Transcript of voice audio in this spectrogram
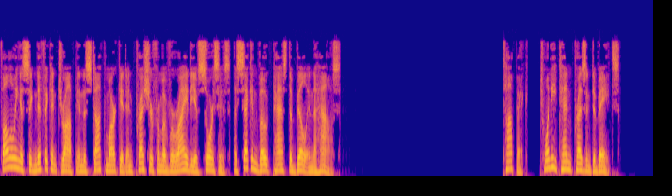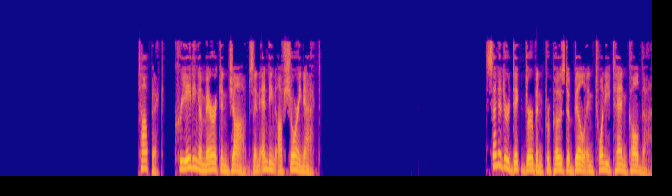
Following a significant drop in the stock market and pressure from a variety of sources, a second vote passed the bill in the House. 2010 present debates. Creating American Jobs and Ending Offshoring Act. Senator Dick Durbin proposed a bill in 2010 called the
